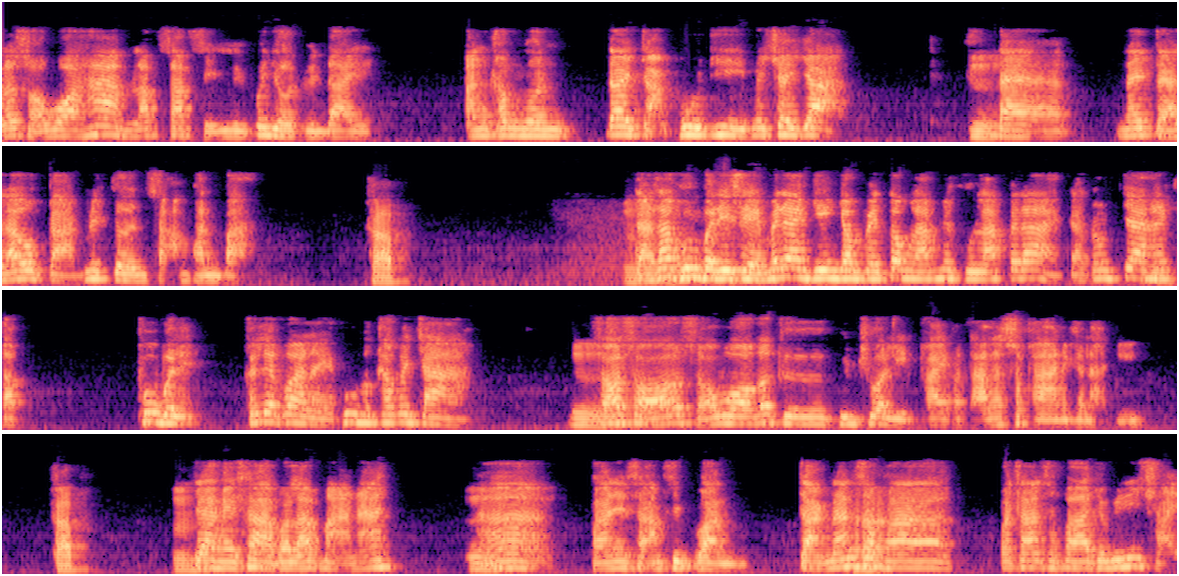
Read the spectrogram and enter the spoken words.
และสวห้ามรับทรัพย์สินหรือประโยชน์อื่นใด อันคำนวณได้จากผู้ที่ไม่ใช่ญาติอืมแต่ในแต่ละโอกาสไม่เกินสามพันบาท ครับอืมแต่ถ้าคุณปฏิเสธไม่ได้จริงจำเป็นต้องรับเนี่ยคุณรับก็ได้ แต่ต้องแจ้งให้กับผู้บริเขาเรียกว่าอะไร ผู้บังคับบัญชาอืมสสสวก็คือคุณชวนหลีกภัยประธานรัฐสภาในขณะนี้ ครับอืมแจ้งให้ทราบว่ารับมานะอืมอ่าภายในสามสิบวัน จากนั้นอ่าสภาประธานสภาจะวินิจฉัย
